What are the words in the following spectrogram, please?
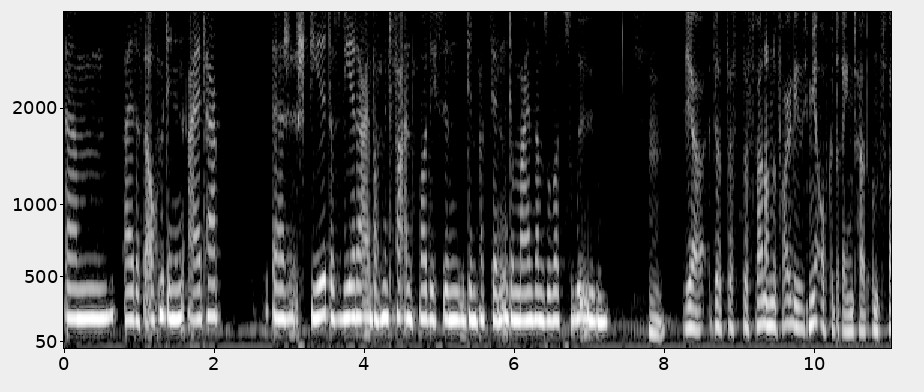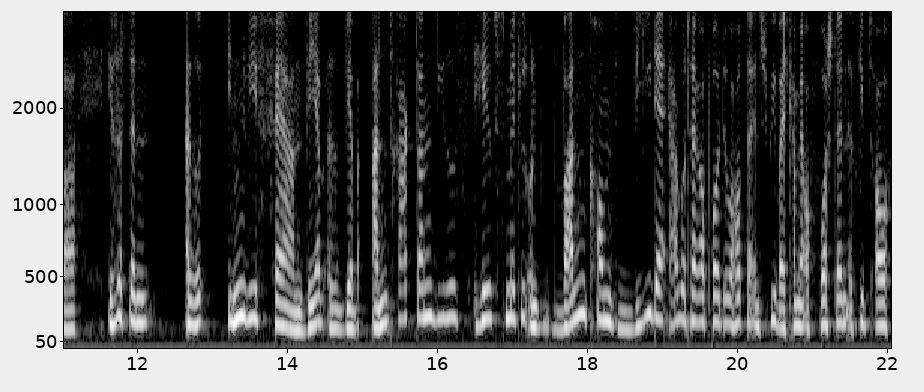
ähm, weil das auch mit in den Alltag äh, spielt, dass wir da einfach mitverantwortlich sind, mit dem Patienten gemeinsam sowas zu beüben. Hm. Ja, das, das, das war noch eine Frage, die sich mir aufgedrängt hat. Und zwar, ist es denn, also inwiefern, wer, also wer beantragt dann dieses Hilfsmittel und wann kommt wie der Ergotherapeut überhaupt da ins Spiel? Weil ich kann mir auch vorstellen, es gibt auch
